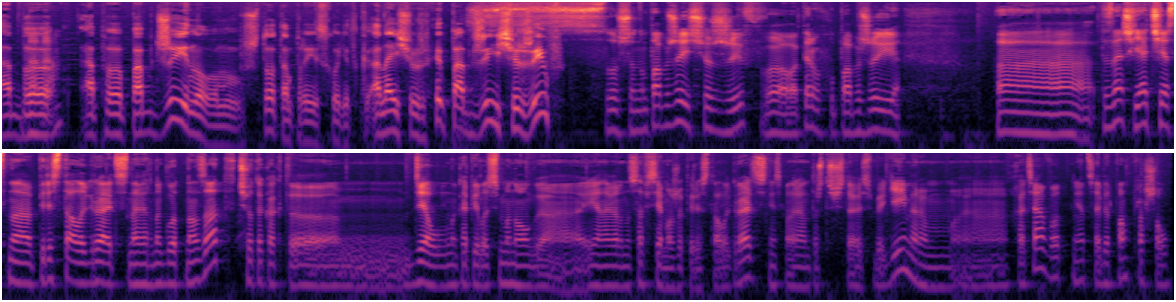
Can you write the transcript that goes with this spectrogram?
об, об PUBG новом. Что там происходит? Она еще... PUBG еще жив? Слушай, ну PUBG еще жив. Во-первых, у PUBG... Uh, ты знаешь, я честно перестал играть, наверное, год назад. Что-то как-то дел накопилось много. Я, наверное, совсем уже перестал играть, несмотря на то, что считаю себя геймером. Uh, хотя вот, нет, Cyberpunk прошел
